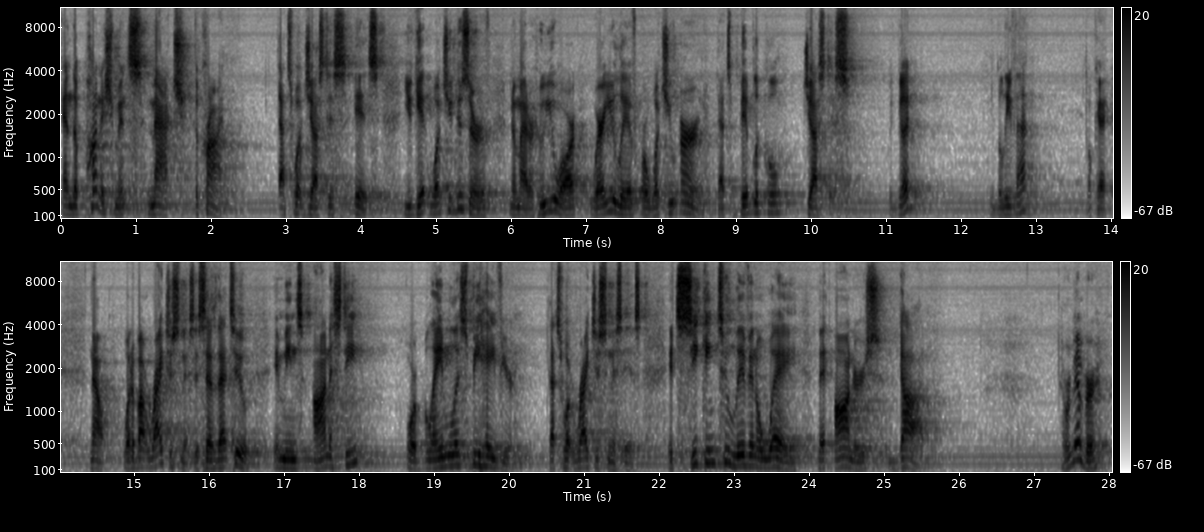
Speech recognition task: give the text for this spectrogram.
and the punishments match the crime. That's what justice is. You get what you deserve, no matter who you are, where you live, or what you earn. That's biblical justice. We good? You believe that? Okay. Now, what about righteousness? It says that too. It means honesty or blameless behavior. That's what righteousness is. It's seeking to live in a way that honors God. Now remember,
